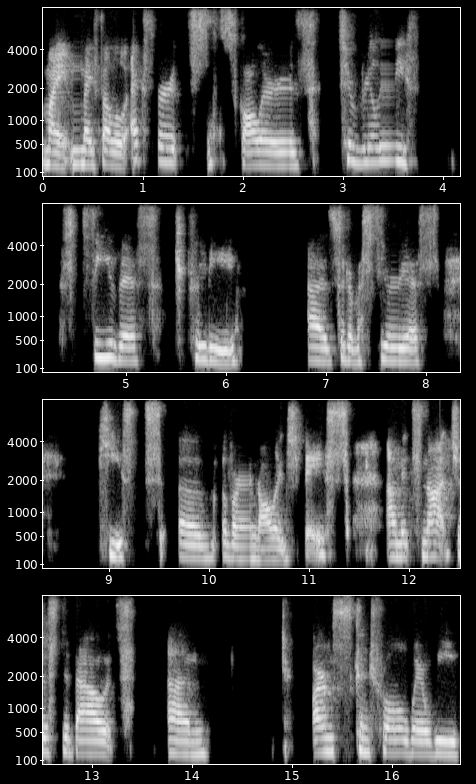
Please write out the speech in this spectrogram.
my my fellow experts, scholars, to really see this treaty as sort of a serious piece of, of our knowledge base. Um, it's not just about um, arms control where we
